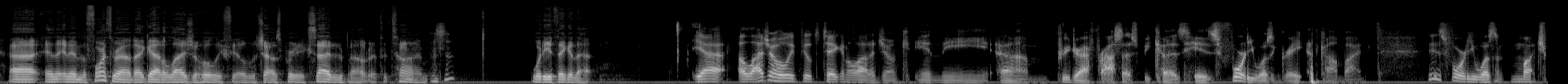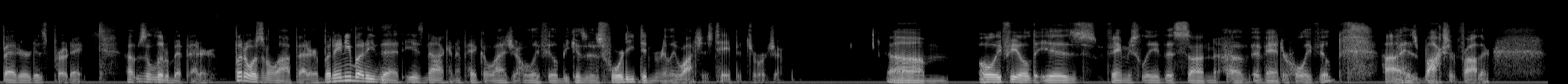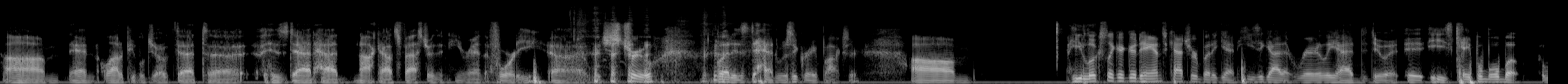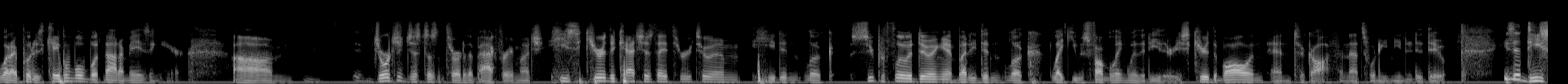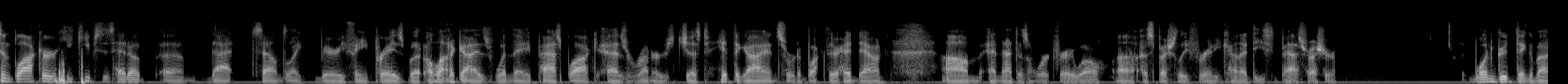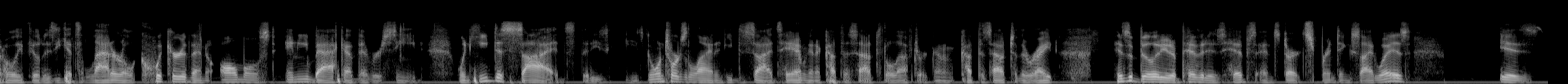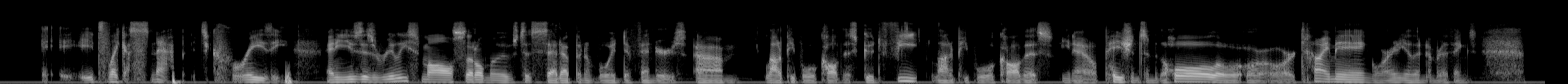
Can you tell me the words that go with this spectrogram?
Uh, and, and, in the fourth round, I got Elijah Holyfield, which I was pretty excited about at the time. Mm-hmm. What do you think of that? Yeah, Elijah Holyfield's taken a lot of junk in the um, pre-draft process because his 40 wasn't great at the combine. His 40 wasn't much better at his pro day. That was a little bit better, but it wasn't a lot better. But anybody that is not going to pick Elijah Holyfield because of his 40 didn't really watch his tape at Georgia. Um, Holyfield is famously the son of Evander Holyfield, uh, his boxer father. Um, and a lot of people joke that uh, his dad had knockouts faster than he ran the 40, uh, which is true, but his dad was a great boxer. Um, he looks like a good hands catcher, but again, he's a guy that rarely had to do it. He's capable, but what I put is capable, but not amazing here. Um, Georgia just doesn't throw to the back very much. He secured the catches they threw to him. He didn't look super fluid doing it, but he didn't look like he was fumbling with it either. He secured the ball and, and took off, and that's what he needed to do. He's a decent blocker. He keeps his head up. Um, that sounds like very faint praise, but a lot of guys, when they pass block as runners, just hit the guy and sort of buck their head down. Um, and that doesn't work very well, uh, especially for any kind of decent pass rusher one good thing about Holyfield is he gets lateral quicker than almost any back I've ever seen. When he decides that he's he's going towards the line and he decides, hey, I'm going to cut this out to the left or going to cut this out to the right, his ability to pivot his hips and start sprinting sideways is it's like a snap. It's crazy, and he uses really small, subtle moves to set up and avoid defenders. Um, a lot of people will call this good feet. A lot of people will call this, you know, patience into the hole or, or, or timing or any other number of things.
